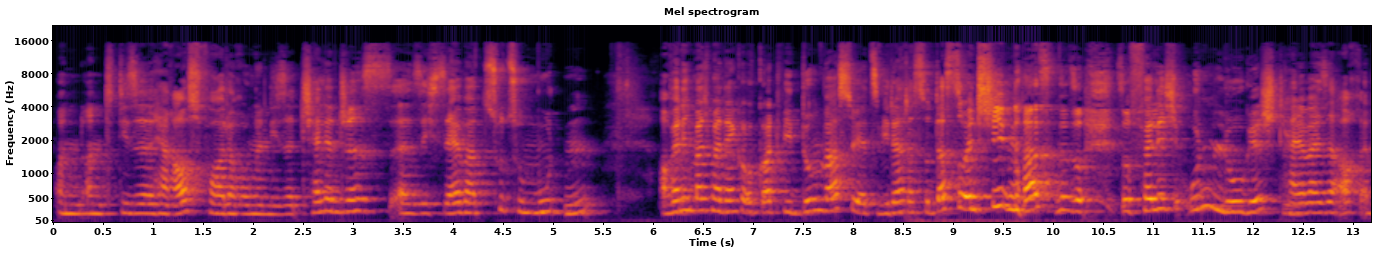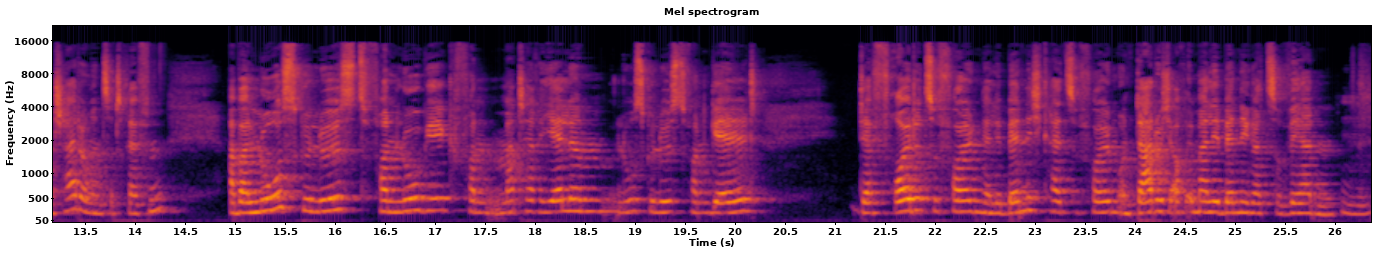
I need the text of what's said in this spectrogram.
Und, und diese Herausforderungen, diese Challenges, äh, sich selber zuzumuten, auch wenn ich manchmal denke, oh Gott, wie dumm warst du jetzt wieder, dass du das so entschieden hast, ne? so, so völlig unlogisch teilweise auch Entscheidungen zu treffen, aber losgelöst von Logik, von materiellem, losgelöst von Geld, der Freude zu folgen, der Lebendigkeit zu folgen und dadurch auch immer lebendiger zu werden. Mhm.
